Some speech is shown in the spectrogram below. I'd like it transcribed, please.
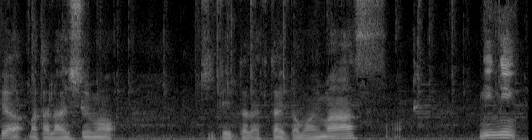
ではまた来週も聞いていただきたいと思います。ニンニン。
